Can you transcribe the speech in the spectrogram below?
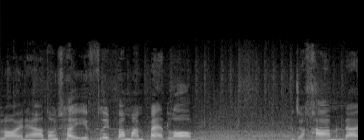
800 นะคะต้องใช้อิฟลิปประมาณ 8 รอบถึงจะฆ่ามันได้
